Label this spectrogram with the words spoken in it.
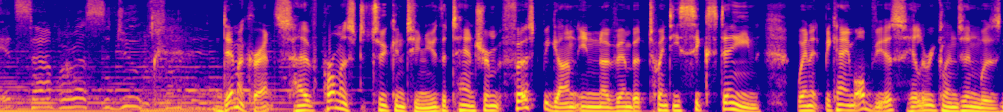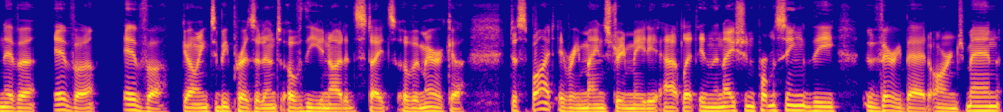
It's time for us to do something. Democrats have promised to continue the tantrum first begun in November 2016, when it became obvious Hillary Clinton was never, ever, ever going to be president of the United States of America, despite every mainstream media outlet in the nation promising the very bad orange man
